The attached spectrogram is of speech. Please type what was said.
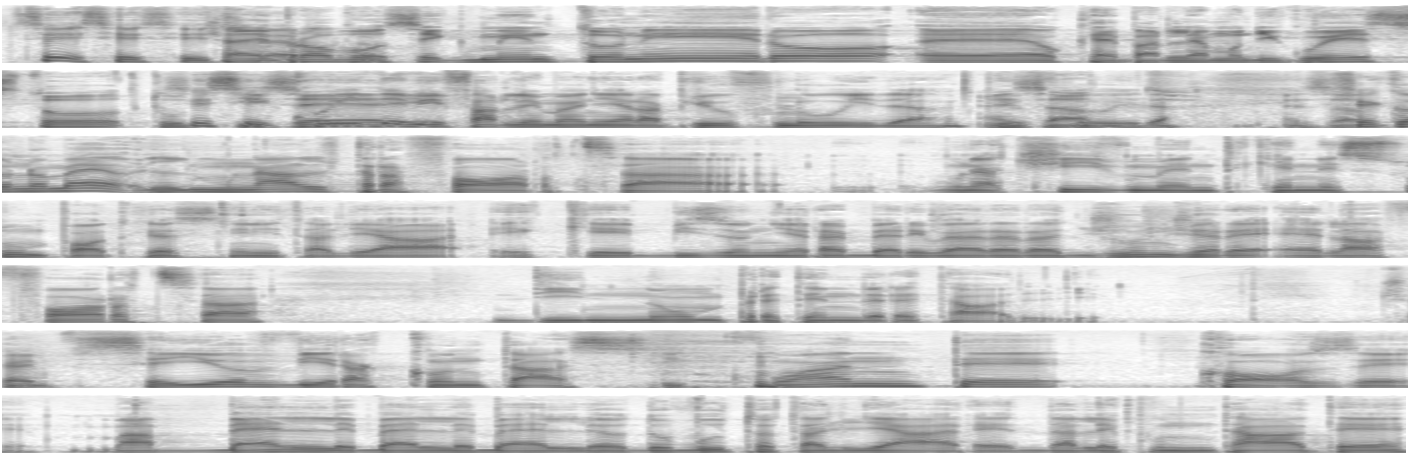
Sì, sì, sì. Cioè, certo. proprio segmento nero, eh, ok, parliamo di questo, tutti Sì, sì, qui seri. devi farlo in maniera più fluida. più Esatto, fluida. esatto. Secondo me un'altra forza, un achievement che nessun podcast in Italia ha e che bisognerebbe arrivare a raggiungere è la forza di non pretendere tagli. Cioè, se io vi raccontassi quante cose, ma belle, belle, belle, ho dovuto tagliare dalle puntate,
